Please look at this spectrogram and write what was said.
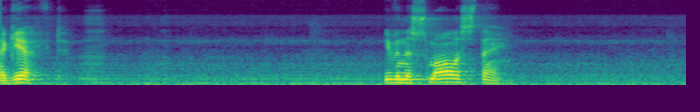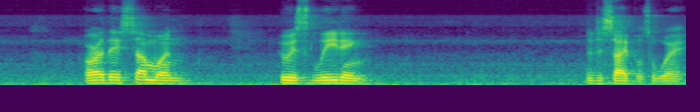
a gift, even the smallest thing. Or are they someone who is leading the disciples away?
